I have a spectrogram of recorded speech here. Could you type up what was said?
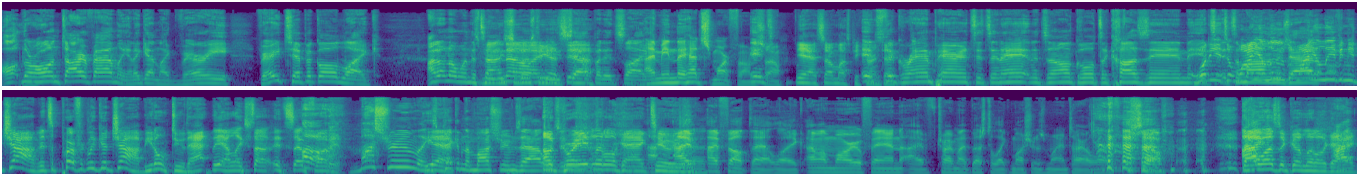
all their whole mm. entire family, and again like very very typical like I don't know when this uh, movie's no, supposed I to be guess, set, yeah. but it's like I mean, they had smartphones, It's- so Yeah, so it must be current it's the day. grandparents, it's an aunt and it's an uncle, it's a cousin. What it's, do you it's do? the Why you mom lose? Why dad. you leaving your job? It's a perfectly good job. You don't do that. Yeah, like stuff. It's so Oh, funny. mushroom, like Yeah. he's picking the mushrooms out. A which is- great little gag too. I, yeah. I felt that. Like, I'm a Mario fan. I've tried my best to like mushrooms my entire life. So, that I- was a good little gag.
